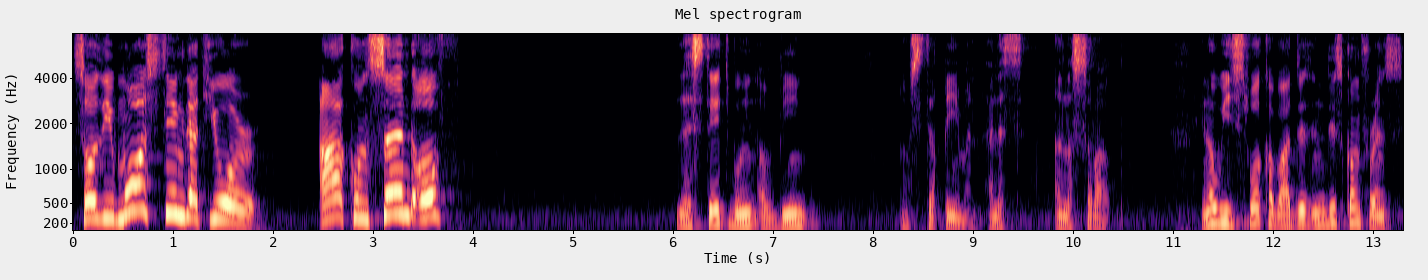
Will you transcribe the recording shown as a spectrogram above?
So the most thing that you are concerned of the statement of being mustaqiman al sirat. You know, we spoke about this in this conference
